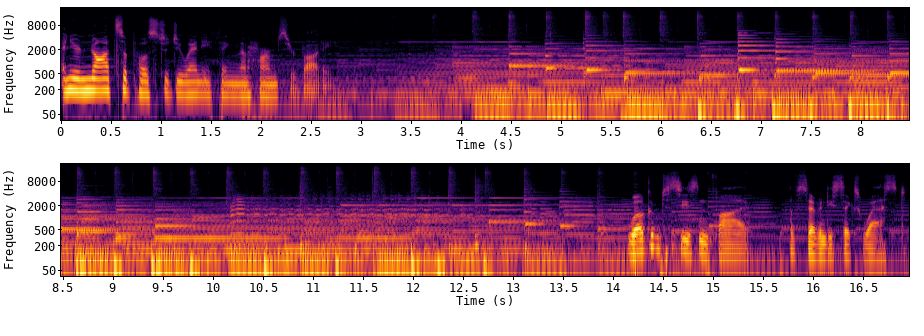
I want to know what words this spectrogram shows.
And you're not supposed to do anything that harms your body. Welcome to season 5 of 76 West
